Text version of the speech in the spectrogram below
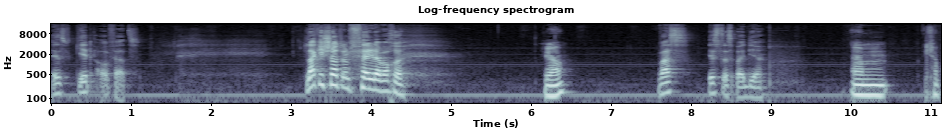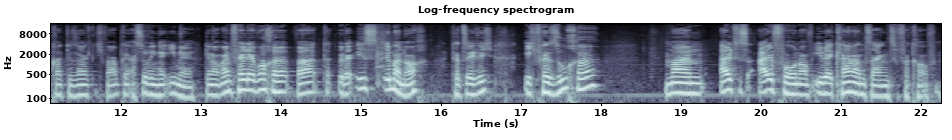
Es geht aufwärts. Lucky Shot und Fell der Woche. Ja. Was ist es bei dir? Ähm, ich habe gerade gesagt, ich war abge... Ach so, wegen der E-Mail. Genau, mein Fell der Woche war, oder ist immer noch, tatsächlich, ich versuche, mein altes iPhone auf eBay Kleinanzeigen zu verkaufen.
